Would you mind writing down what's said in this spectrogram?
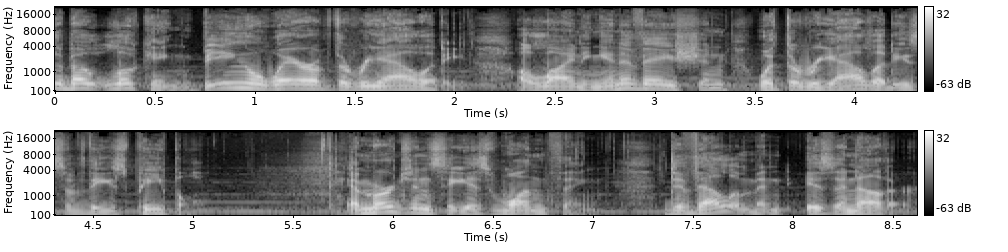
about looking, being aware of the reality, aligning innovation with the realities of these people. Emergency is one thing, development is another.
